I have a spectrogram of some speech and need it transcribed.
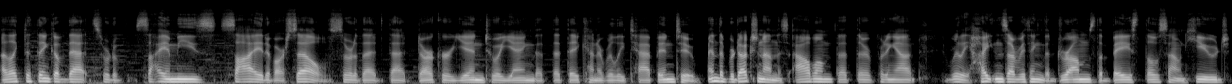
I like to think of that sort of Siamese side of ourselves, sort of that that darker yin to a yang that, that they kind of really tap into. And the production on this album that they're putting out really heightens everything. The drums, the bass, those sound huge.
